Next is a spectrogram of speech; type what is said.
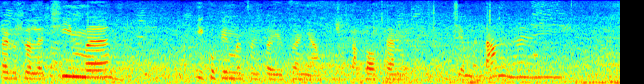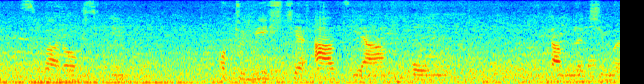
Także lecimy i kupimy coś do jedzenia, a potem idziemy dalej. Swarowski. Oczywiście Azja, punkt. Tam lecimy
